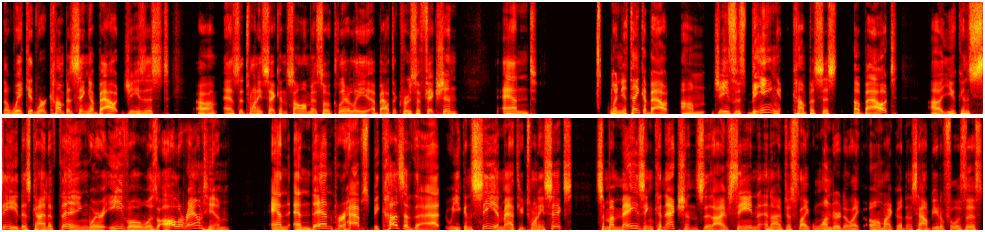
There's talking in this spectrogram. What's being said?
the wicked were compassing about Jesus, um, as the 22nd Psalm is so clearly about the crucifixion. And when you think about um, Jesus being compassed about, uh, you can see this kind of thing where evil was all around him. And, and then perhaps because of that, you can see in Matthew 26 some amazing connections that I've seen. And I've just like wondered, like, oh my goodness, how beautiful is this?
